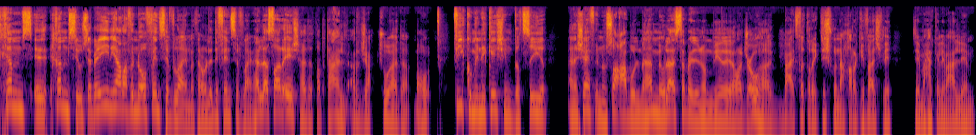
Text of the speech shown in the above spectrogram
خمس 75 يعرف إنه offensive line مثلا ولا defensive line هلأ صار إيش هذا؟ طب تعال أرجع. شو هذا؟ في communication بدها تصير. أنا شايف إنه صعبوا المهمة ولا أستبعد إنهم يرجعوها بعد فترة يكتشفوا إنها حركة فاشلة. زي ما حكى المعلم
